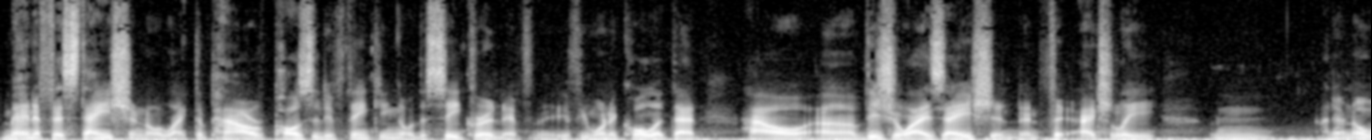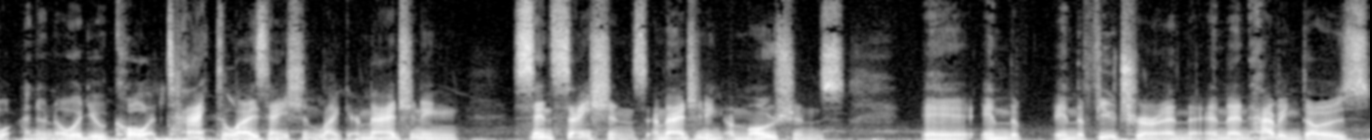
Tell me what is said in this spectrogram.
manifestation or like the power of positive thinking or the secret, if, if you want to call it that, how uh, visualization and actually, mm, I don't know, I don't know what you would call it, tactilization, like imagining sensations, imagining emotions uh, in the in the future, and and then having those,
